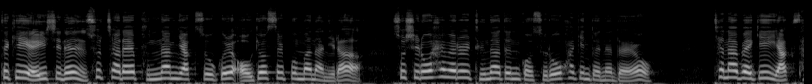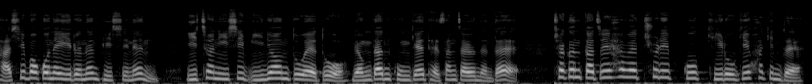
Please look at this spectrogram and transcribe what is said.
특히 A씨는 수차례 분남 약속을 어겼을 뿐만 아니라 수시로 해외를 드나든 것으로 확인됐는데요. 체납액이 약 40억 원에 이르는 B씨는 2022년도에도 명단 공개 대상자였는데 최근까지 해외 출입국 기록이 확인돼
